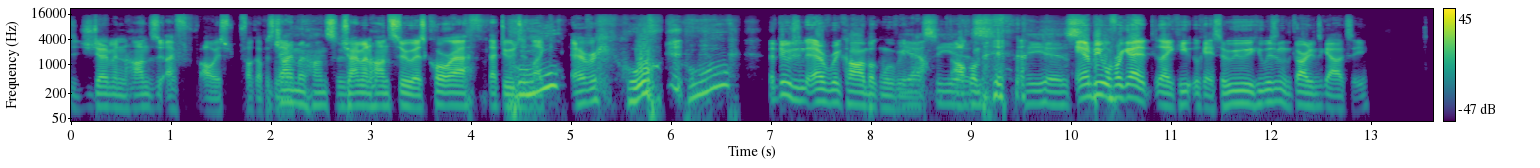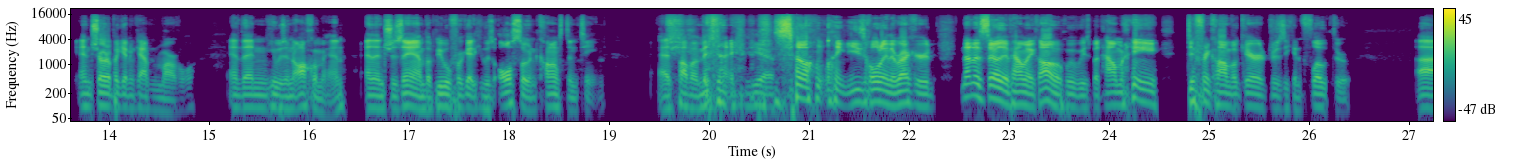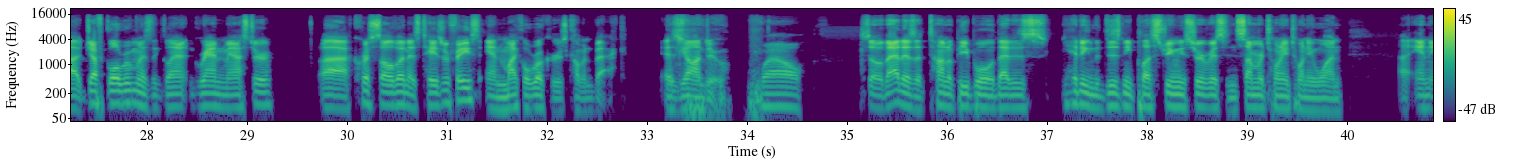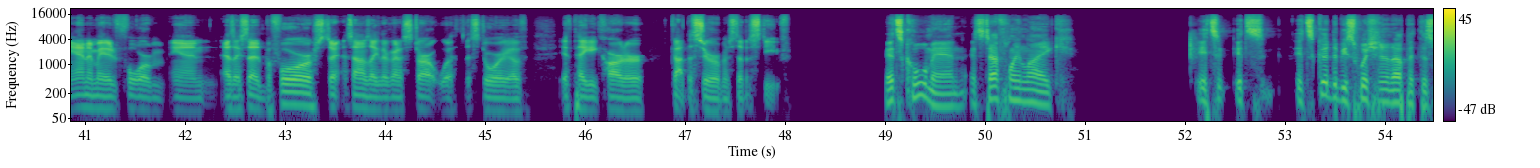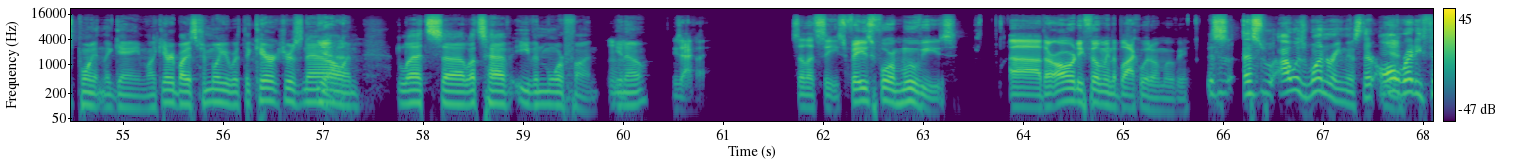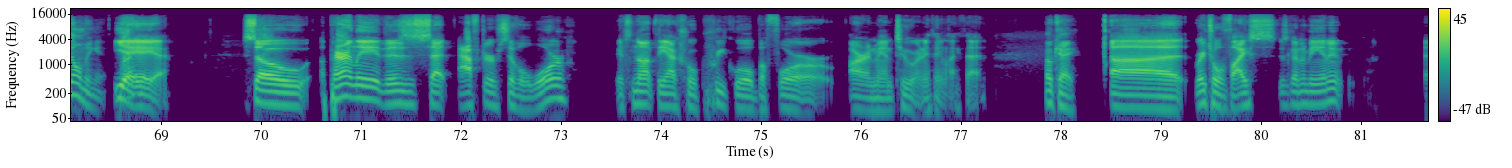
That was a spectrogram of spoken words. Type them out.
The Djimon Hounsou. I always fuck up his name. Jaimin Hunsu. Djimon Hounsou as Korath. That dude's in like every who. Who? That dude's in every comic book movie Yes, now. he is. Aquaman. he is. and people forget like he okay, so he, he was in the Guardians of the Galaxy and showed up again in Captain Marvel, and then he was in Aquaman and then Shazam, but people forget he was also in Constantine as Papa Midnight. Yes. So like he's holding the record, not necessarily of how many comic movies, but how many different comic characters he can float through. Uh, Jeff Goldblum as the Grand Master, uh, Chris Sullivan as Taserface, and Michael Rooker is coming back as Yondu. wow. So that is a ton of people that is hitting the Disney Plus streaming service in summer 2021 uh, in animated form. And as I said before, st- sounds like they're going to start with the story of if Peggy Carter got the serum instead of Steve. It's cool, man. It's definitely like it's it's it's good to be switching it up at this point in the game. Like everybody's familiar with the characters now, Yeah. and let's uh let's have even more fun. You Mhm. know? Exactly. So let's see. Phase four movies. Uh, they're already filming the Black Widow movie. This is this is, I was wondering this. They're Yeah. already filming it. Yeah, right? yeah, yeah. So apparently, this is set after Civil War. It's not the actual prequel before Iron Man 2 or anything like that. Okay. Uh, Rachel Weisz is going to be in it.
